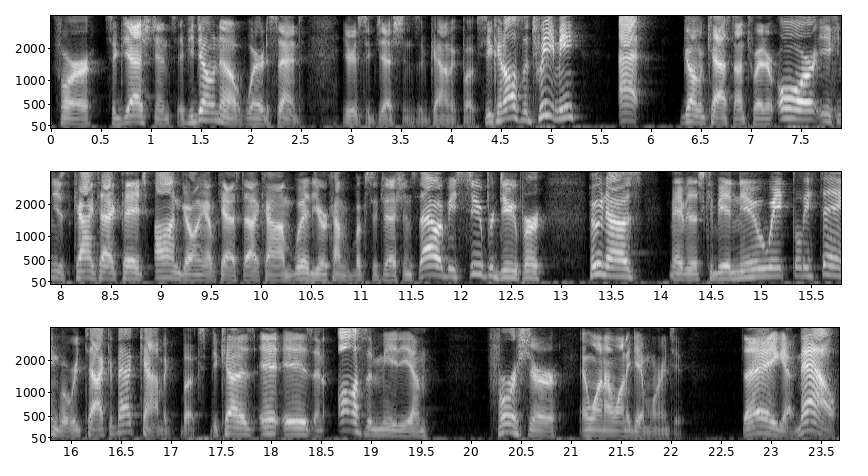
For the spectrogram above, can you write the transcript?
for suggestions if you don't know where to send your suggestions of comic books? You can also tweet me at GoingUpcast on Twitter, or you can use the contact page on goingupcast.com with your comic book suggestions. That would be super duper. Who knows? Maybe this could be a new weekly thing where we talk about comic books because it is an awesome medium for sure and one I want to get more into. There you go. Now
